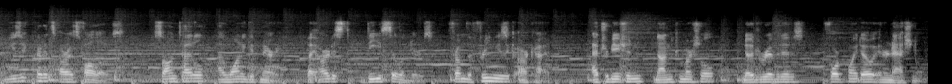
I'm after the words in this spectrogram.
married. Music credits are as follows. Song title, I Wanna Get Married, by artist D Cylinders, from the Free Music Archive. Attribution, non-commercial, no derivatives, 4.0 International.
